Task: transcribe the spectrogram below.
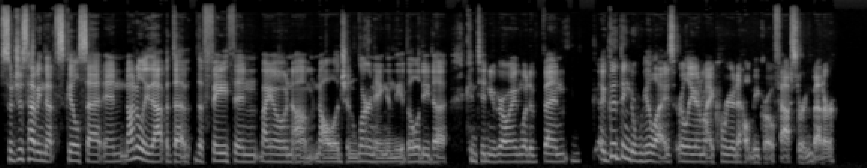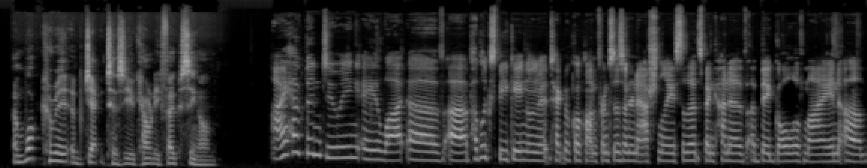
So just having that skill set and not only that but the the faith in my own um, knowledge and learning and the ability to continue growing would have been a good thing to realize earlier in my career to help me grow faster and better. And what career objectives are you currently focusing on I have been doing a lot of uh, public speaking at technical conferences internationally, so that's been kind of a big goal of mine. Um,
